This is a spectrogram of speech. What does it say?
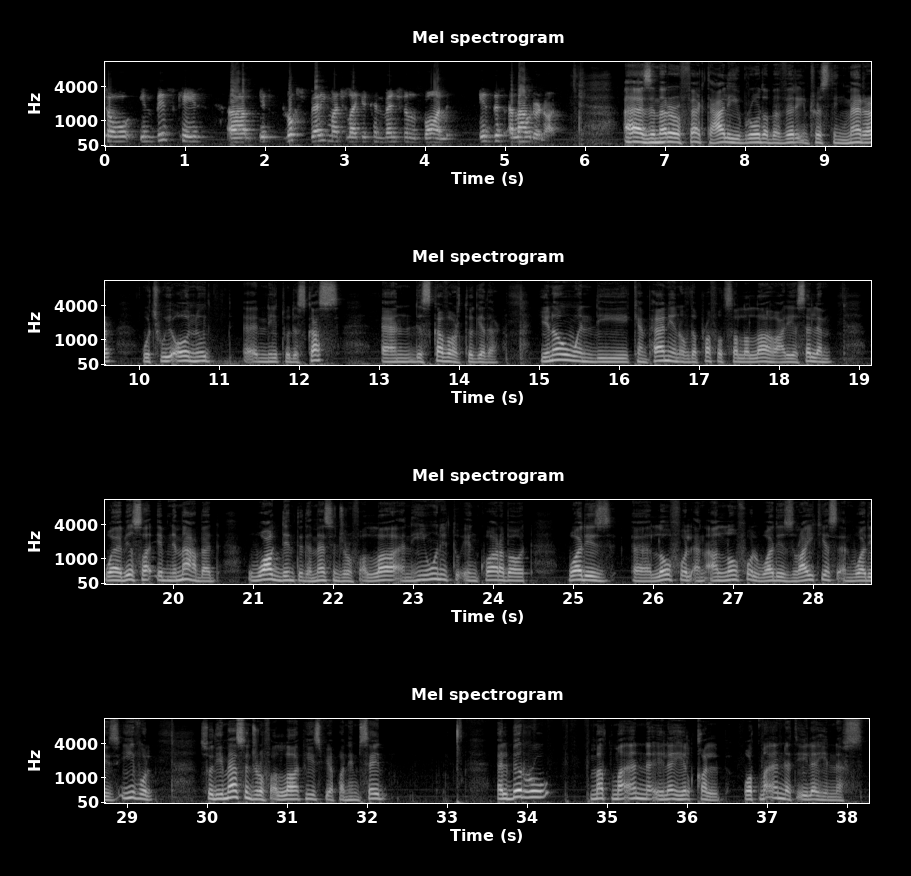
So in this case, um, it looks very much like a conventional bond. Is this allowed or not? As a matter of fact, Ali, you brought up a very interesting matter which we all need, uh, need to discuss and discover together. You know, when the companion of the Prophet ﷺ, Wabisa ibn Ma'bad, walked into the Messenger of Allah and he wanted to inquire about what is uh, lawful and unlawful, what is righteous and what is evil. So the Messenger of Allah, peace be upon him, said, البر ما اطمأن إليه القلب واطمأنت إليه النفس.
